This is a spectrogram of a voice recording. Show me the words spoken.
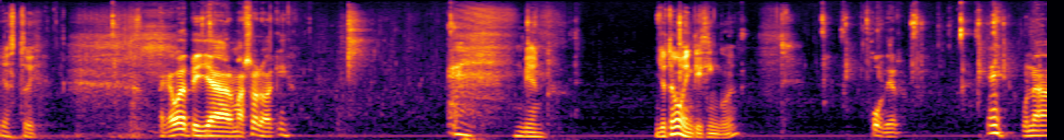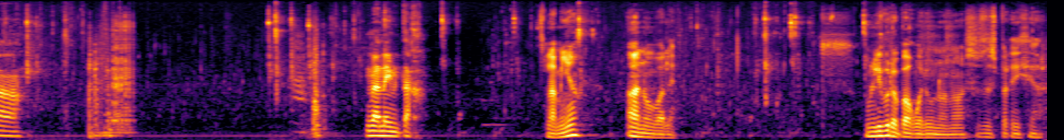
Ya estoy. Acabo de pillar más oro aquí. Bien. Yo tengo 25, ¿eh? Joder. Eh, una. Una name tag. ¿La mía? Ah, no, vale. Un libro Power 1, no, eso es desperdiciar.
